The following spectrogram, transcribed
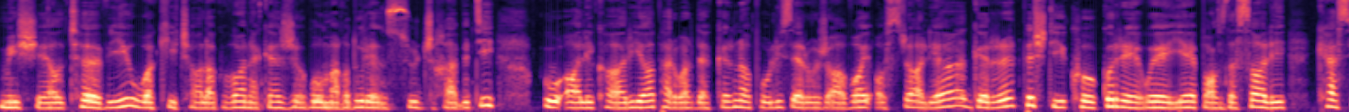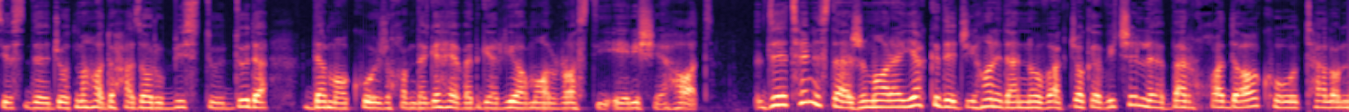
میشیل توی و کی چالاک وانکه جبو مقدور سوج خابتی و آلیکاریا پرورده کرنا پولیس روژ آوای استرالیا گر پشتی کو گره و یه پانزده سالی کسیس ده جوتمه ها دو هزار و بیست و دو ده دما کو جخندگه ودگریا مال راستی ایریش هات. د تنس د جماره یک د جیهان د نوواک جاکویچ برخودا کو تالون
